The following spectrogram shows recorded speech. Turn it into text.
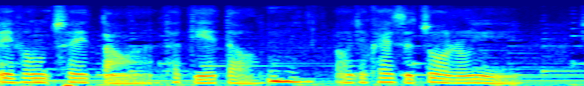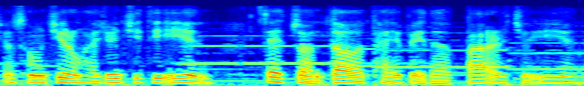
被风吹倒了，他跌倒。嗯。然后就开始坐轮椅，就从基隆海军基地医院再转到台北的八二九医院。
